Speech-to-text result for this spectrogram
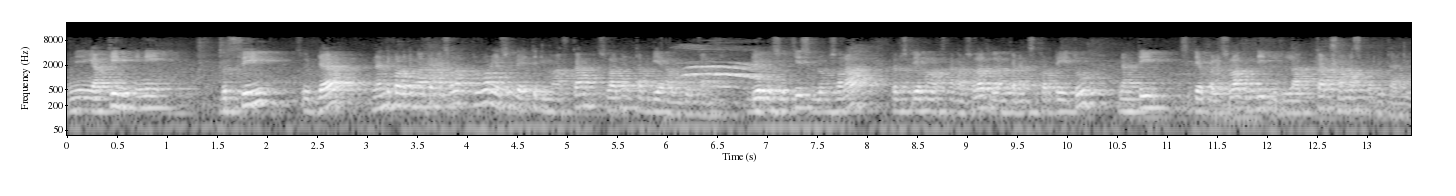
Ini yakin ini bersih sudah. Nanti kalau tengah-tengah sholat keluar ya sudah itu dimaafkan. Sholatnya tetap dia rampungkan. Dia bersuci sebelum sholat, terus dia melaksanakan sholat dalam keadaan seperti itu. Nanti setiap kali sholat nanti dilakukan sama seperti tadi.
